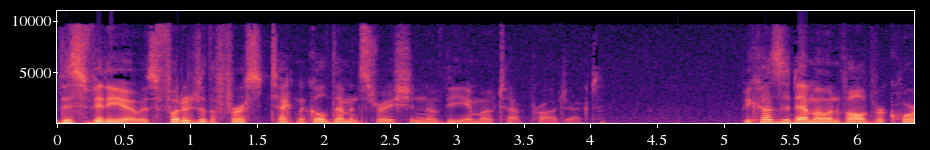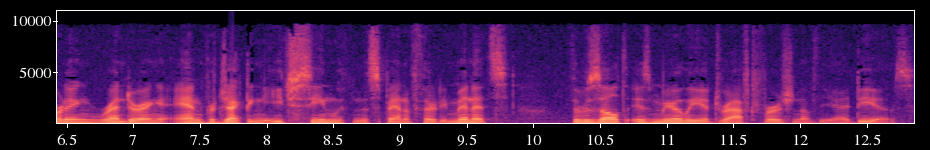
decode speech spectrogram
This video is footage of the first technical demonstration of the Imhotep project. Because the demo involved recording, rendering, and projecting each scene within the span of 30 minutes, the result is merely a draft version of the ideas.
